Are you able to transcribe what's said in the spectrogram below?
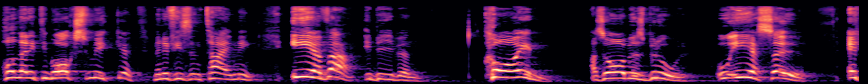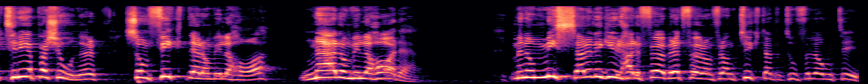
hålla dig tillbaka för mycket. Men det finns en timing. Eva i Bibeln, Kain, alltså Abels bror, och Esau är tre personer som fick det de ville ha, när de ville ha det. Men de missade det Gud hade förberett för dem för de tyckte att det tog för lång tid.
